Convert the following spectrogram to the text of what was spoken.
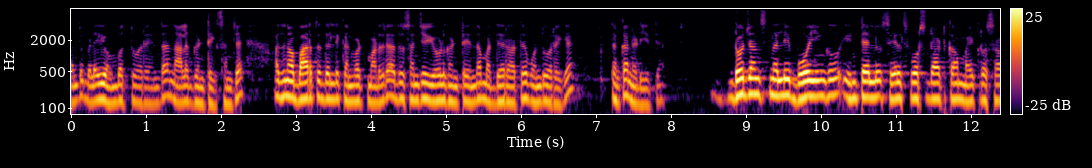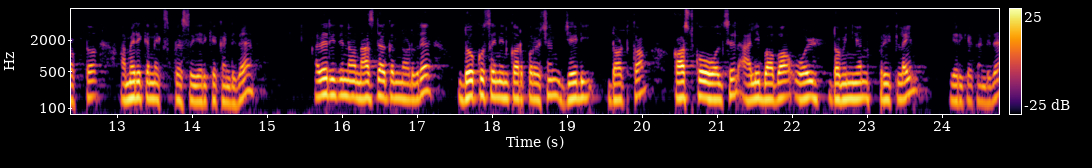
ಬಂದು ಬೆಳಗ್ಗೆ ಒಂಬತ್ತುವರೆಯಿಂದ ನಾಲ್ಕು ಗಂಟೆಗೆ ಸಂಜೆ. ಅದು ನಾವು ಭಾರತದಲ್ಲಿ ಕನ್ವರ್ಟ್ ಮಾಡಿದ್ರೆ ಅದು ಸಂಜೆ ಏಳು ಗಂಟೆಯಿಂದ ಮಧ್ಯರಾತ್ರಿ ಒಂದೂವರೆಗೆ ತನಕ ನಡೆಯುತ್ತೆ. ಡೋಜಾನ್ಸ್ನಲ್ಲಿ Boeing, Intel Salesforce dot com, Microsoft, American Express ಏರಿಕೆ ಕಂಡಿದೆ. ಅದೇ ರೀತಿ ನಾವು ನಾಸ್ಡಾಕಲ್ಲಿ ನೋಡಿದ್ರೆ DocuSign incorporation J D dot com, Costco wholesale Alibaba Old Dominion, freight line ಏರಿಕೆ ಕಂಡಿದೆ.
